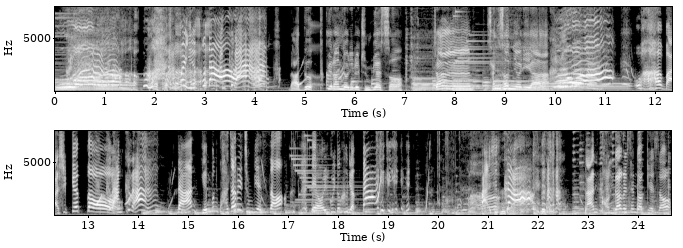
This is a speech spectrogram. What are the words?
우와, 정말 예쁘다. 나도 특별한 요리를 준비했어. 짠! 생선 요리야. 와, 맛있겠다. 크랑크랑. 난 예쁜 과자를 준비했어. 내 얼굴도 그렸다. 맛있다. 난 건강을 생각해서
